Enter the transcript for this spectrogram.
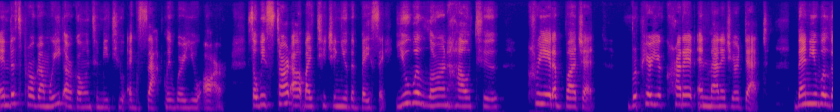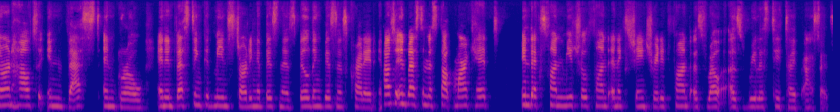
In this program, we are going to meet you exactly where you are. So we start out by teaching you the basics. You will learn how to create a budget, repair your credit and manage your debt. Then you will learn how to invest and grow. And investing could mean starting a business, building business credit, how to invest in the stock market, index fund, mutual fund, and exchange traded fund, as well as real estate type assets.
